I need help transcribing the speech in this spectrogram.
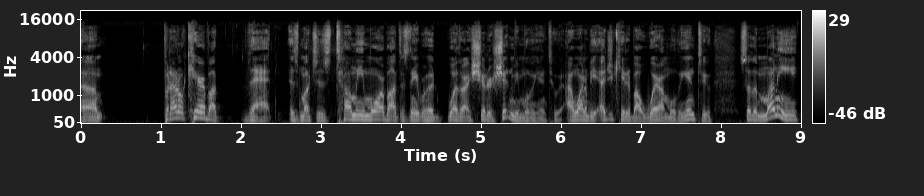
Um, but I don't care about that as much as tell me more about this neighborhood, whether I should or shouldn't be moving into it. I want to be educated about where I'm moving into. So the money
